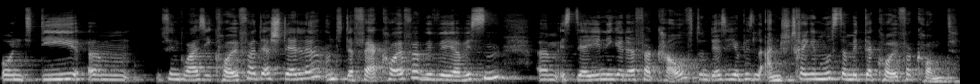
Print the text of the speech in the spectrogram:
Und die ähm, sind quasi Käufer der Stelle. Und der Verkäufer, wie wir ja wissen, ähm, ist derjenige, der verkauft und der sich ein bisschen anstrengen muss, damit der Käufer kommt.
